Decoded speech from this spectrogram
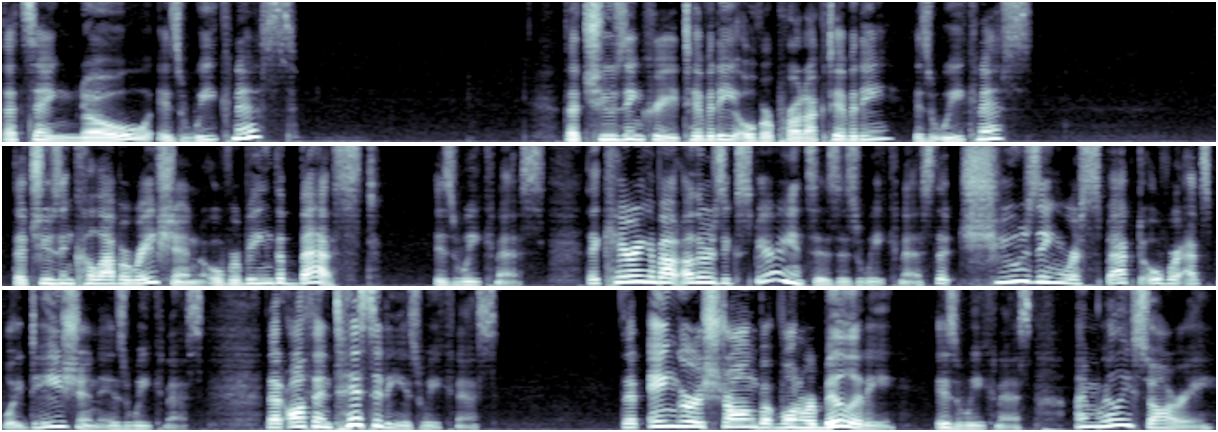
that saying no is weakness, that choosing creativity over productivity is weakness, that choosing collaboration over being the best is weakness, that caring about others' experiences is weakness, that choosing respect over exploitation is weakness, that authenticity is weakness, that anger is strong but vulnerability is weakness. I'm really sorry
